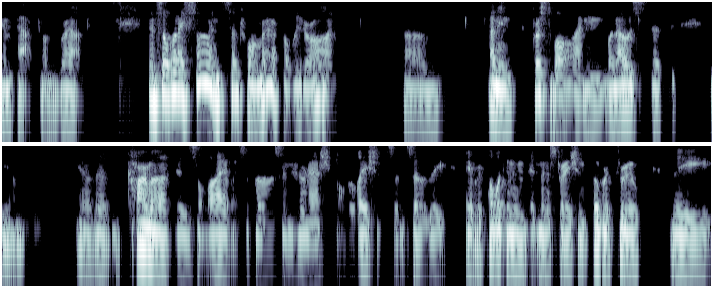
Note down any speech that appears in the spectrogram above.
impact on the ground. And so what I saw in Central America later on, um, I mean, first of all, I mean, when I was, uh, you know, you know, the karma is alive, I suppose, in international relations. And so the a Republican administration overthrew the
